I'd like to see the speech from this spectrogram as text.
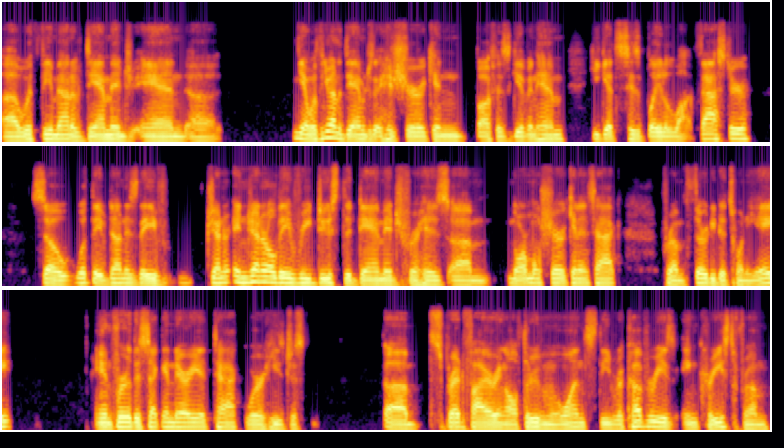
uh, with the amount of damage and uh, yeah, with the amount of damage that his shuriken buff has given him, he gets his blade a lot faster. So what they've done is they've gener- in general they've reduced the damage for his um, normal shuriken attack from 30 to 28, and for the secondary attack where he's just uh, spread firing all three of them at once, the recovery is increased from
